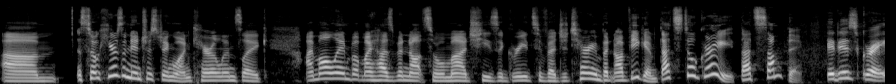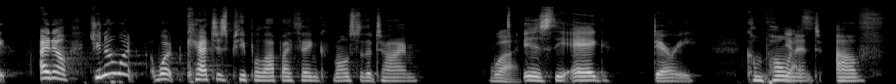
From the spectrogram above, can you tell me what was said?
Um, so here's an interesting one. Carolyn's like, I'm all in, but my husband not so much. He's agreed to vegetarian, but not vegan. That's still great. That's something. It is great. I know. Do you know what what catches people up, I think, most of the time? What? is the egg dairy component of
